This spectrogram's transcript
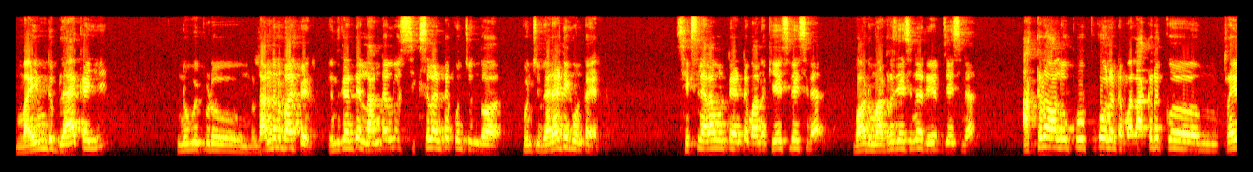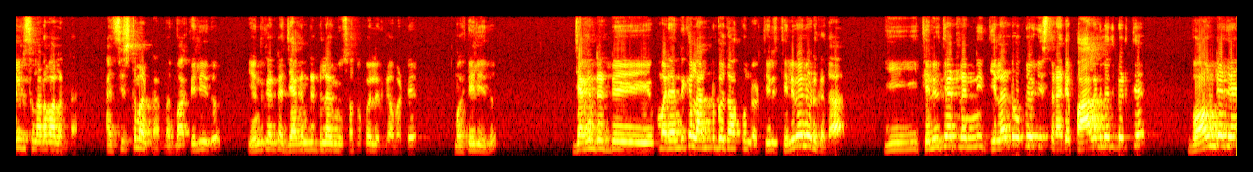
మైండ్ బ్లాక్ అయ్యి నువ్వు ఇప్పుడు లండన్ పారిపోయాను ఎందుకంటే లండన్లో సిక్స్లు అంటే కొంచెం కొంచెం వెరైటీగా ఉంటాయంట సిక్స్లు ఎలా ఉంటాయంటే మనం కేసు వేసినా వాడు మర్డర్ చేసినా రేప్ చేసినా అక్కడ వాళ్ళు ఒప్పుకోవాలంట. మళ్ళీ అక్కడ ట్రయల్స్ నడవాలంట. అది సిస్టమ్ అంట. మరి మాకు తెలియదు ఎందుకంటే జగన్ రెడ్డి లాగా మేము చదువుకోలేదు కాబట్టి మాకు తెలియదు జగన్ రెడ్డి మరి ఎందుకే లండన్ పోయి దాక్కున్నాడు? తెలి తెలివైనడు కదా. ఈ తెలివితేటలన్నీ ఇలాంటి ఉపయోగిస్తారు అదే పాలన మీద పెడితే బాగుండేదే.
